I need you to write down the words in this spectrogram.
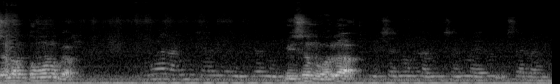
Isa lang tumunog ah. Wala, minsan yun, ganun. Minsan wala. Minsan wala, minsan mayroon isa lang.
